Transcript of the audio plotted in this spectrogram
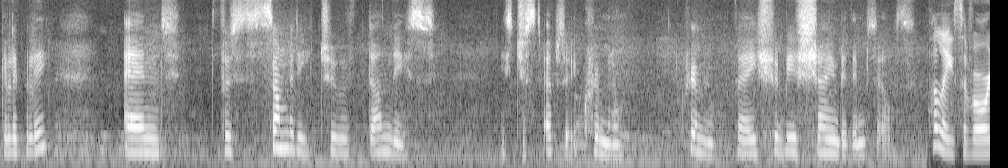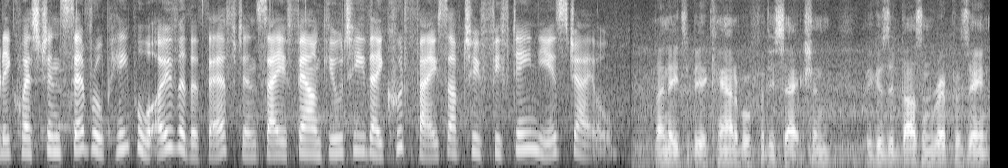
Gallipoli, and for somebody to have done this is just absolutely criminal. Criminal. They should be ashamed of themselves. Police have already questioned several people over the theft and say if found guilty, they could face up to 15 years jail. They need to be accountable for this action because it doesn't represent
